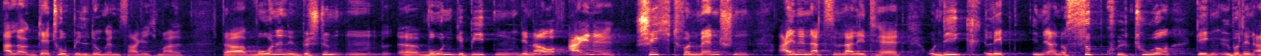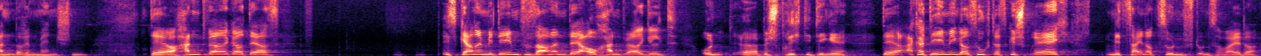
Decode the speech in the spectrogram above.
aller Ghettobildungen, sage ich mal. Da wohnen in bestimmten äh, Wohngebieten genau eine Schicht von Menschen, eine Nationalität und die lebt in einer Subkultur gegenüber den anderen Menschen. Der Handwerker, der ist gerne mit dem zusammen, der auch handwerkelt und äh, bespricht die Dinge. Der Akademiker sucht das Gespräch mit seiner Zunft und so weiter.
